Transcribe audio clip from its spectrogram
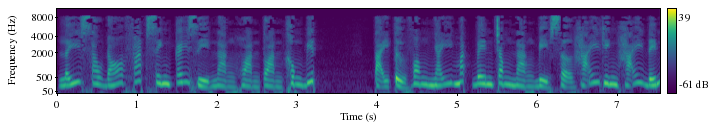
Lấy sau đó phát sinh cái gì nàng hoàn toàn không biết tại tử vong nháy mắt bên trong nàng bị sợ hãi kinh hãi đến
